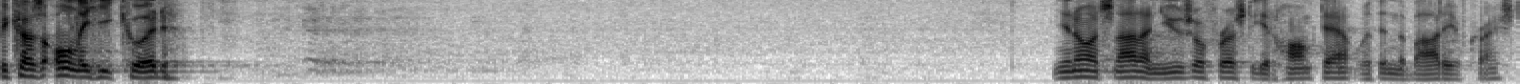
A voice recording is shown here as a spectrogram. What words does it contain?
Because only he could. You know, it's not unusual for us to get honked at within the body of Christ.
